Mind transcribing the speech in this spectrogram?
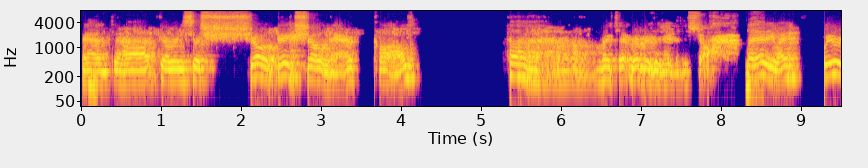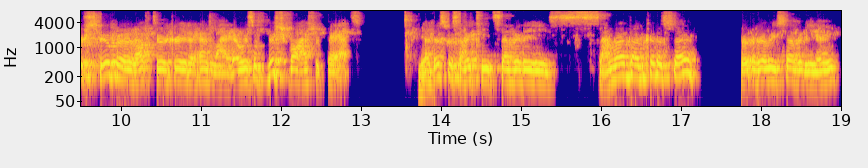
and uh, there was a show, a big show there called. Uh, I can't remember the name of the show, but anyway, we were stupid enough to agree to headline. It was a mishmash of bands. Yeah. And this was 1977, I'm going to say, or early 78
